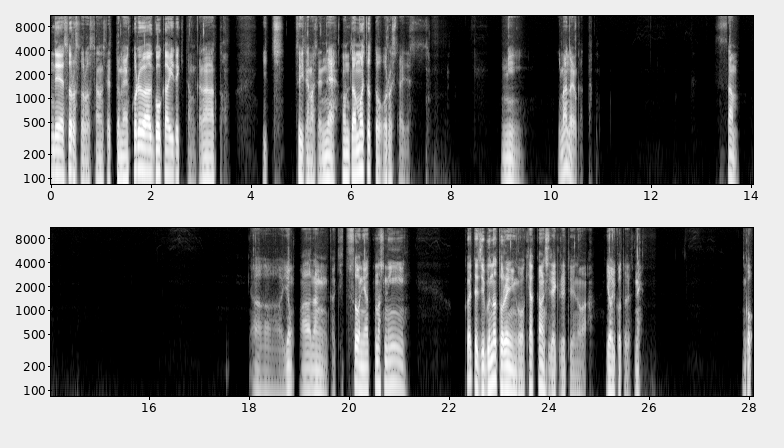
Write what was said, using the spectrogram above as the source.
で、そろそろ3セット目。これは5回できたんかなと。1、ついてませんね。本当はもうちょっと下ろしたいです。2、今のよかった。3、ああ、4。ああ、なんかきつそうにやってますね。こうやって自分のトレーニングを客観視できるというのは良いことですね。5。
